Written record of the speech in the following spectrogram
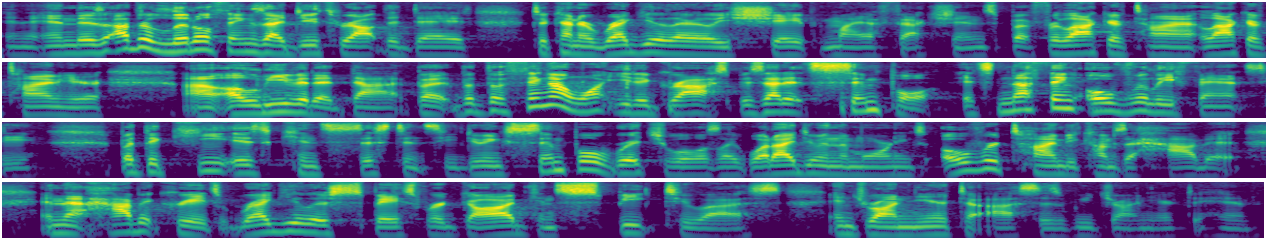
And, and, there's other little things I do throughout the day to kind of regularly shape my affections. But for lack of time, lack of time here, uh, I'll leave it at that. But, but the thing I want you to grasp is that it's simple. It's nothing overly fancy. But the key is consistency. Doing simple rituals like what I do in the mornings over time becomes a habit. And that habit creates regular space where God can speak to us and draw near to us as we draw near to Him.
